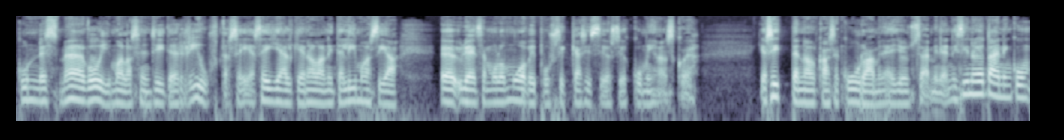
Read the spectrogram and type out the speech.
kunnes mä voimalla sen siitä riuhtasen ja sen jälkeen alan niitä limasia. Yleensä mulla on muovipussi käsissä, jos ei ole kumihanskoja. Ja sitten alkaa se kuuraaminen ja jönssääminen. Niin siinä on jotain niin kuin,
